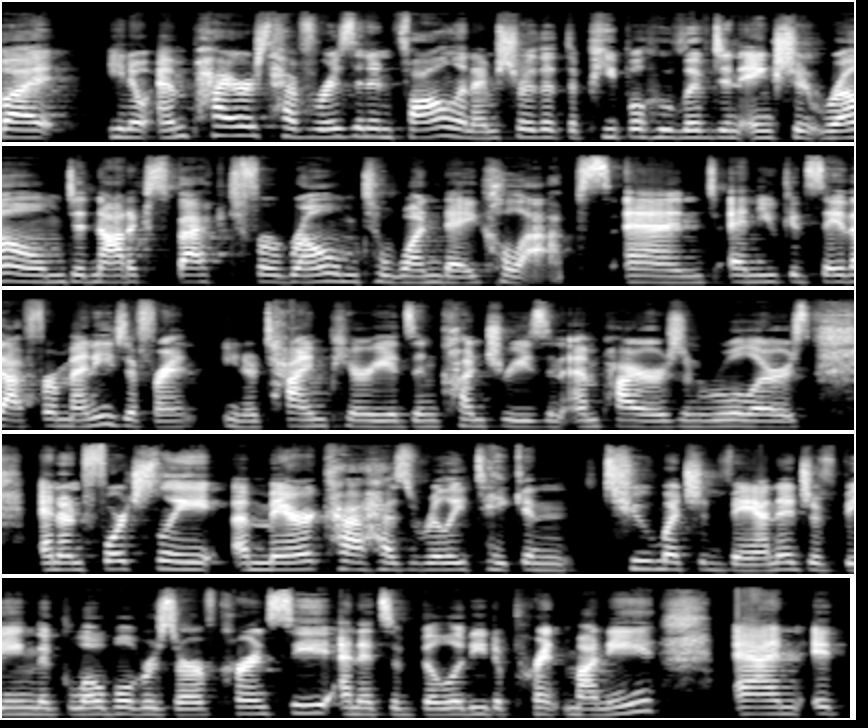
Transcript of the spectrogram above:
But you know, empires have risen and fallen. I'm sure that the people who lived in ancient Rome did not expect for Rome to one day collapse. And and you could say that for many different, you know, time periods and countries and empires and rulers. And unfortunately, America has really taken too much advantage of being the global reserve currency and its ability to print money. And it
